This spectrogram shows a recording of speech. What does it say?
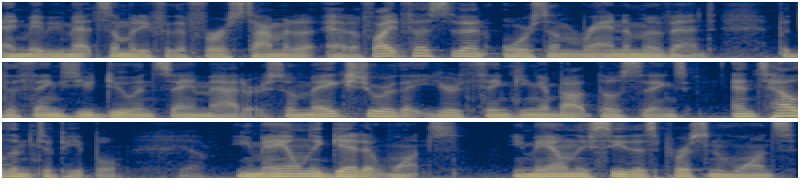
and maybe met somebody for the first time at a, at a Flite Fest event or some random event. But the things you do and say matter. So make sure that you're thinking about those things and tell them to people. Yeah. you may only get it once. You may only see this person once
